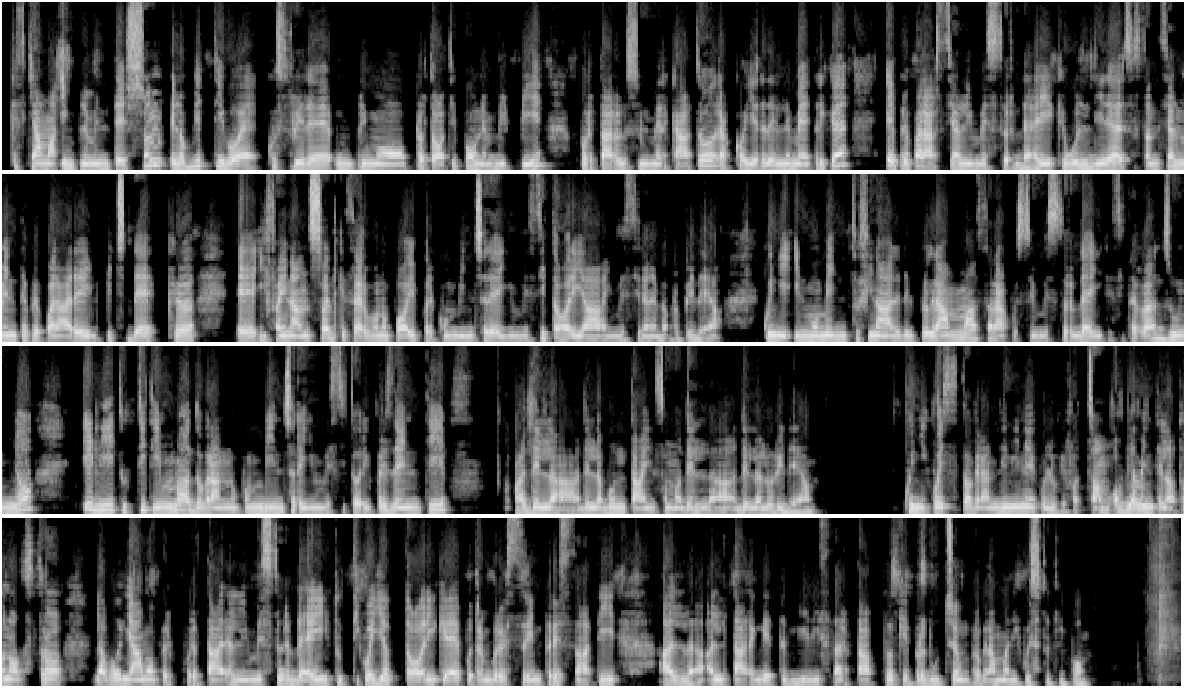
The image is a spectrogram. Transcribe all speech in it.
che si chiama implementation e l'obiettivo è costruire un primo prototipo, un MVP, portarlo sul mercato, raccogliere delle metriche e prepararsi all'Investor Day, che vuol dire sostanzialmente preparare il pitch deck e i financial che servono poi per convincere gli investitori a investire nella propria idea. Quindi il momento finale del programma sarà questo Investor Day che si terrà a giugno e lì tutti i team dovranno convincere gli investitori presenti eh, della, della, bontà insomma, della, della loro idea. Quindi questo a grandi linee è quello che facciamo. Ovviamente lato nostro lavoriamo per portare all'Investor Day tutti quegli attori che potrebbero essere interessati al, al target di, di startup che produce un programma di questo tipo.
